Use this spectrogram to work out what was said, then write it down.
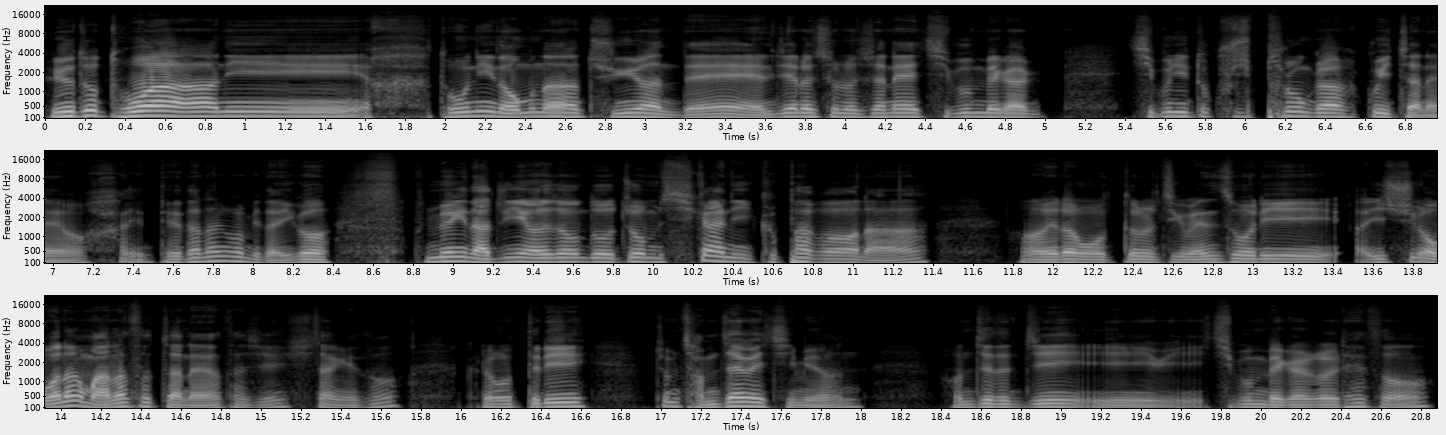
그리고 또 도안이 하, 돈이 너무나 중요한데 LG에너솔루션의 지분 매각 지분이 또 90%인가 갖고 있잖아요. 하, 대단한 겁니다. 이거 분명히 나중에 어느 정도 좀 시간이 급하거나 어, 이런 것들을 지금 엔솔이 이슈가 워낙 많았었잖아요. 사실 시장에서 그런 것들이 좀 잠잠해지면 언제든지 이, 이 지분 매각을 해서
